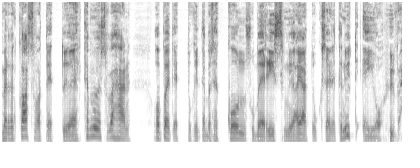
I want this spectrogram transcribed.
meidät on kasvatettu ja ehkä myös vähän opetettukin tämmöisen konsumerismi-ajatukseen, että nyt ei ole hyvä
